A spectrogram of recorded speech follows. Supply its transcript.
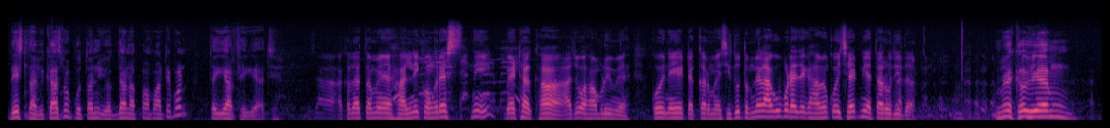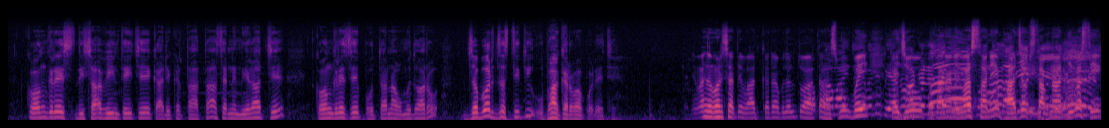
દેશના વિકાસમાં પોતાનું યોગદાન આપવા માટે પણ તૈયાર થઈ ગયા છે. કદાચ તમે હાલની કોંગ્રેસની બેઠક હા આ જો સાંભળ્યું મેં. કોઈ નહીં ટક્કર મેં. સીધું તમને લાગુ પડે છે કે સામે કોઈ છે જ નહીં અત્યાર સુધી તો. મેં કહ્યું એમ કોંગ્રેસ દિશાવિહીન થઈ છે કાર્યકર્તા હતા અને નિરાશ છે. કોંગ્રેસે પોતાના ઉમેદવારો જબરજસ્તીથી ઊભા કરવા પડે છે. ધન્યવાદ અમારી સાથે વાત કરવા બદલ. તો હતા હસમુખભાઈ કે જેઓ પોતાના નિવાસસ્થાને ભાજપ સ્થાપના દિવસની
